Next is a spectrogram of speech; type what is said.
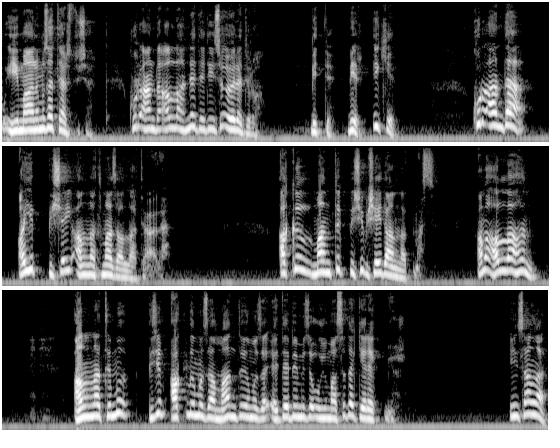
Bu imanımıza ters düşer. Kur'an'da Allah ne dediyse öyledir o. Bitti. Bir. iki. Kur'an'da ayıp bir şey anlatmaz Allah Teala. Akıl, mantık dışı bir şey de anlatmaz. Ama Allah'ın anlatımı bizim aklımıza, mantığımıza, edebimize uyması da gerekmiyor. İnsanlar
